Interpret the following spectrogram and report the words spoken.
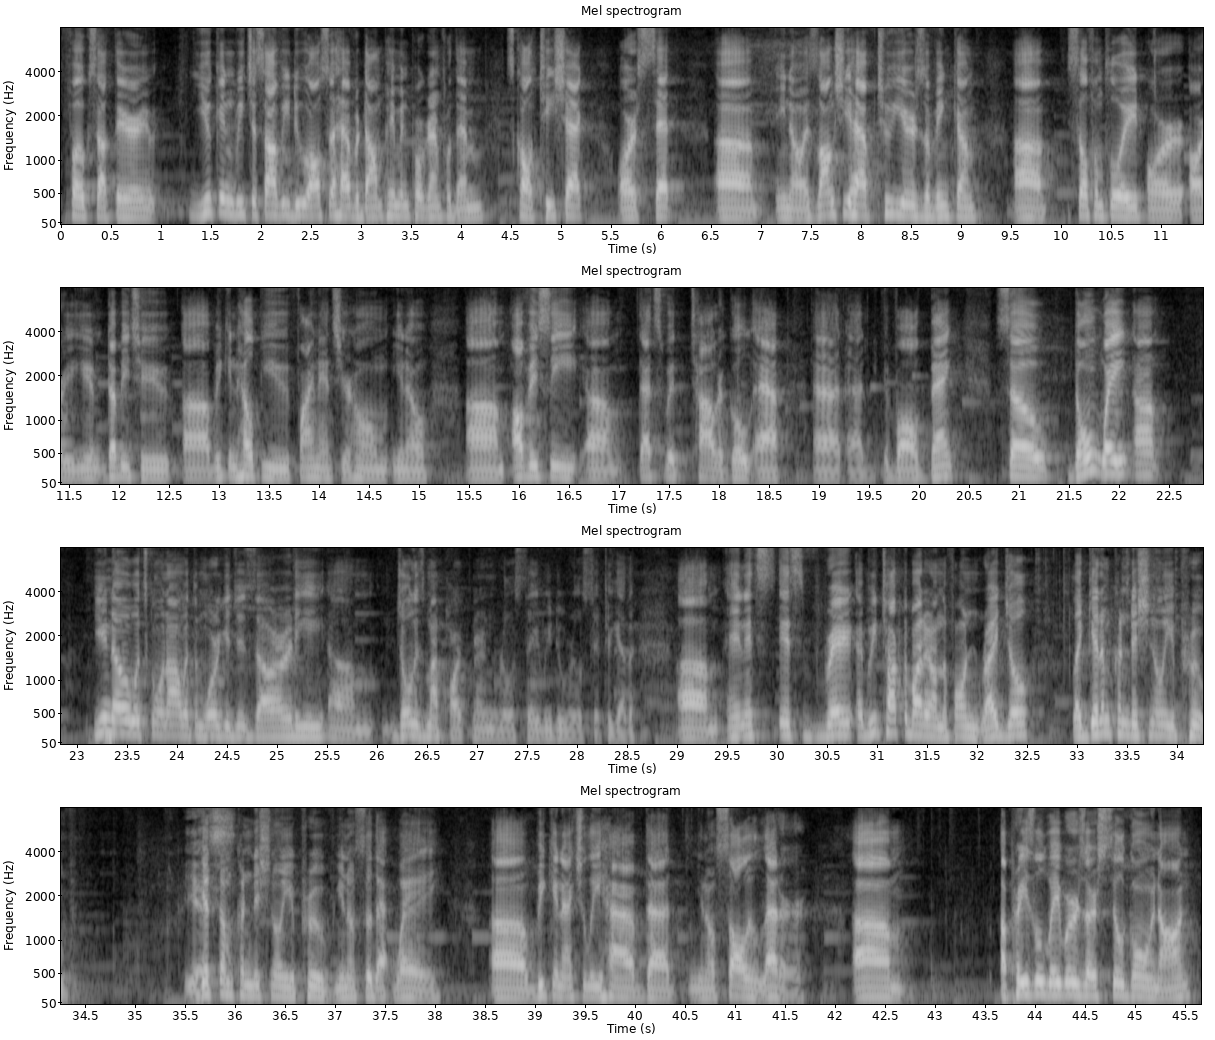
folks out there, you can reach us out. We do also have a down payment program for them. It's called T-Shack or SET. Um, you know, as long as you have two years of income, uh, self-employed or or W-2, uh, we can help you finance your home. You know, um, obviously um, that's with Tyler Goldapp at, at, Evolve Bank. So don't wait. Um, you know what's going on with the mortgages already. Um, Joel is my partner in real estate. We do real estate together. Um, and it's it's very. We talked about it on the phone, right, Joel? Like get them conditionally approved. Yes. Get them conditionally approved. You know, so that way uh, we can actually have that you know solid letter. Um, appraisal waivers are still going on.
